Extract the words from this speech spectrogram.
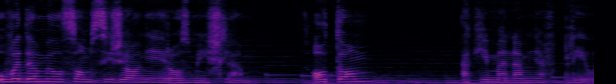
uvedomil som si, že o nej rozmýšľam. O tom, aký má na mňa vplyv.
